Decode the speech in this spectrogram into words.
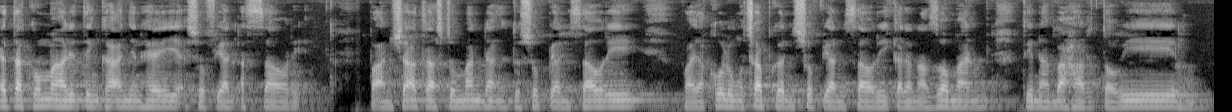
Eta kumaha ditingkah anjeun hey ya sufyan as-sauri fa ansya'at rastu mandang itu sufyan sauri fa yaqulu ngucapkeun sufyan sauri kana nazoman tina bahar tawil.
